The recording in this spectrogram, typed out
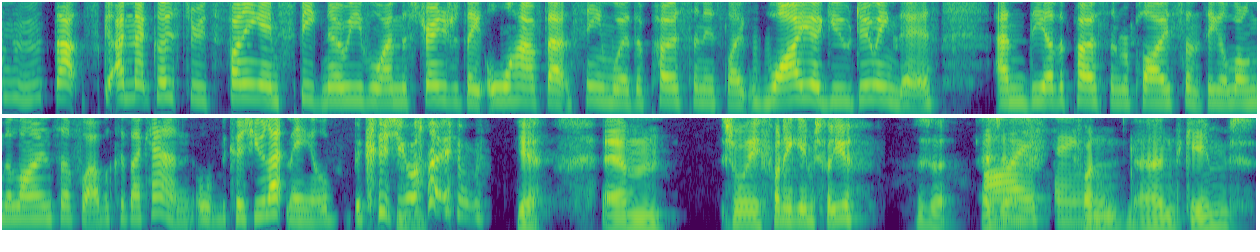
mhm, that's g- and that goes through funny games, Speak No Evil, and The Strangers. They all have that scene where the person is like, "Why are you doing this?" and the other person replies something along the lines of, "Well, because I can," or "Because you let me," or "Because you're Mm-hmm. home." yeah, um, Zoe, funny games for you? Is it? Is I it f- fun and games?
